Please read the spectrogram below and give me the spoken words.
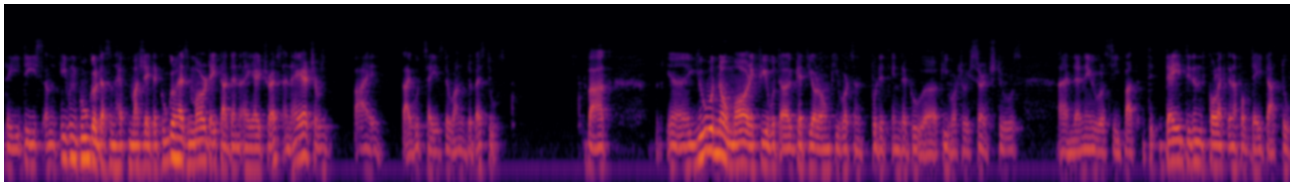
The these um, even Google doesn't have much data. Google has more data than Ahrefs, and Ahrefs I I would say is the one of the best tools. But uh, you would know more if you would uh, get your own keywords and put it in the Google uh, keyword research tools and then you will see. But they didn't collect enough of data to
